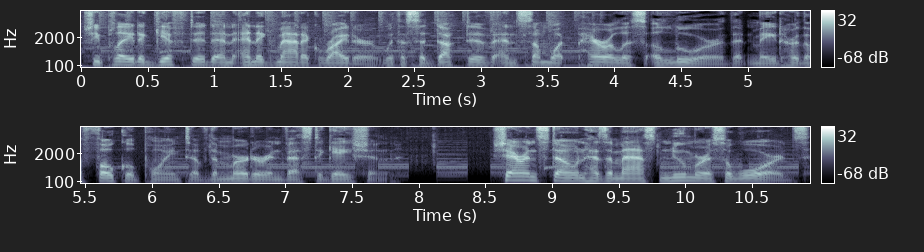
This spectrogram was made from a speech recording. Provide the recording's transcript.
She played a gifted and enigmatic writer with a seductive and somewhat perilous allure that made her the focal point of the murder investigation. Sharon Stone has amassed numerous awards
